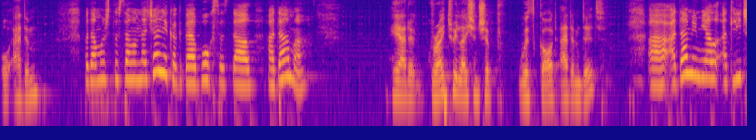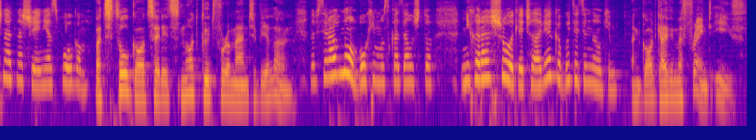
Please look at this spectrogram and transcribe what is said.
or Adam, потому что в самом начале, когда Бог создал Адама, he had a great relationship with God, Adam did. а, Адам имел отличные отношения с Богом. But still, God said it's not good for a man to be alone. Но все равно Бог ему сказал, что нехорошо для человека быть одиноким. And God gave him a friend, Eve.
